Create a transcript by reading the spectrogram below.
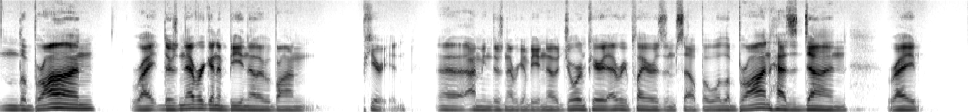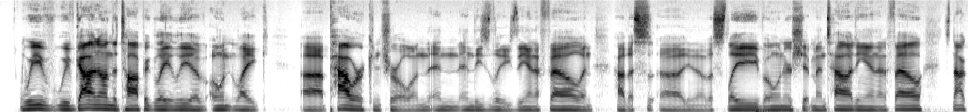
LeBron, right? There's never going to be another LeBron. Period. Uh, I mean, there's never going to be another Jordan. Period. Every player is himself. But what LeBron has done, right? We've we've gotten on the topic lately of own like uh, power control in, in, in these leagues, the NFL, and how the uh, you know the slave ownership mentality in NFL. It's not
